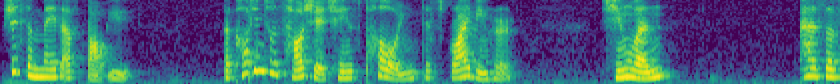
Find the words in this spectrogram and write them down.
She's the maid of Bao Yu. According to Cao Xueqin's poem describing her, Qing Wen has a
